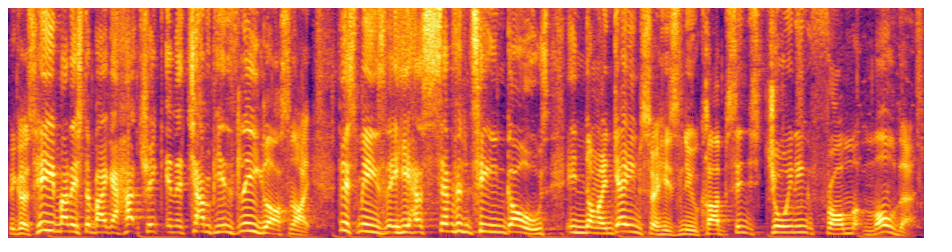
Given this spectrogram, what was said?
because he managed to bag a hat trick in the Champions League last night. This means that he has 17 goals in nine games for his new club since joining from Molde.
